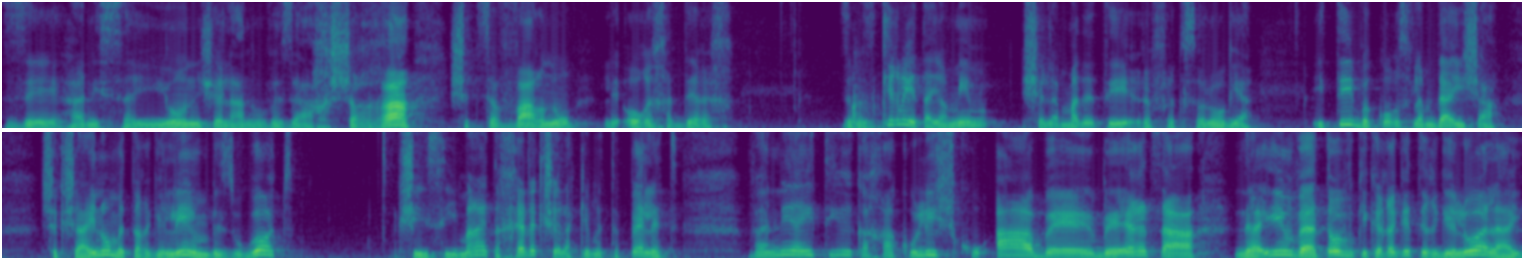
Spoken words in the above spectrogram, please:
זה הניסיון שלנו וזה ההכשרה שצברנו לאורך הדרך. זה מזכיר לי את הימים שלמדתי רפלקסולוגיה. איתי בקורס למדה אישה שכשהיינו מתרגלים בזוגות, כשהיא סיימה את החלק שלה כמטפלת, ואני הייתי ככה כולי שקועה בארץ הנעים והטוב, כי כרגע תרגלו עליי,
